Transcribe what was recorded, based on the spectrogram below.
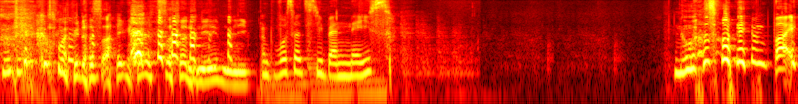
Guck mal, wie das Eigelb so daneben liegt. Und wo ist jetzt die Bernays? Nur so nebenbei.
